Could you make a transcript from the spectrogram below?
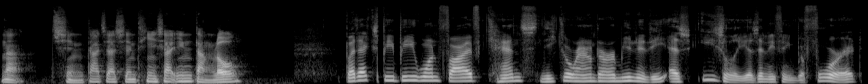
那请大家先听一下音档喽。But XBB.1.5 can sneak around our immunity as easily as anything before it,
